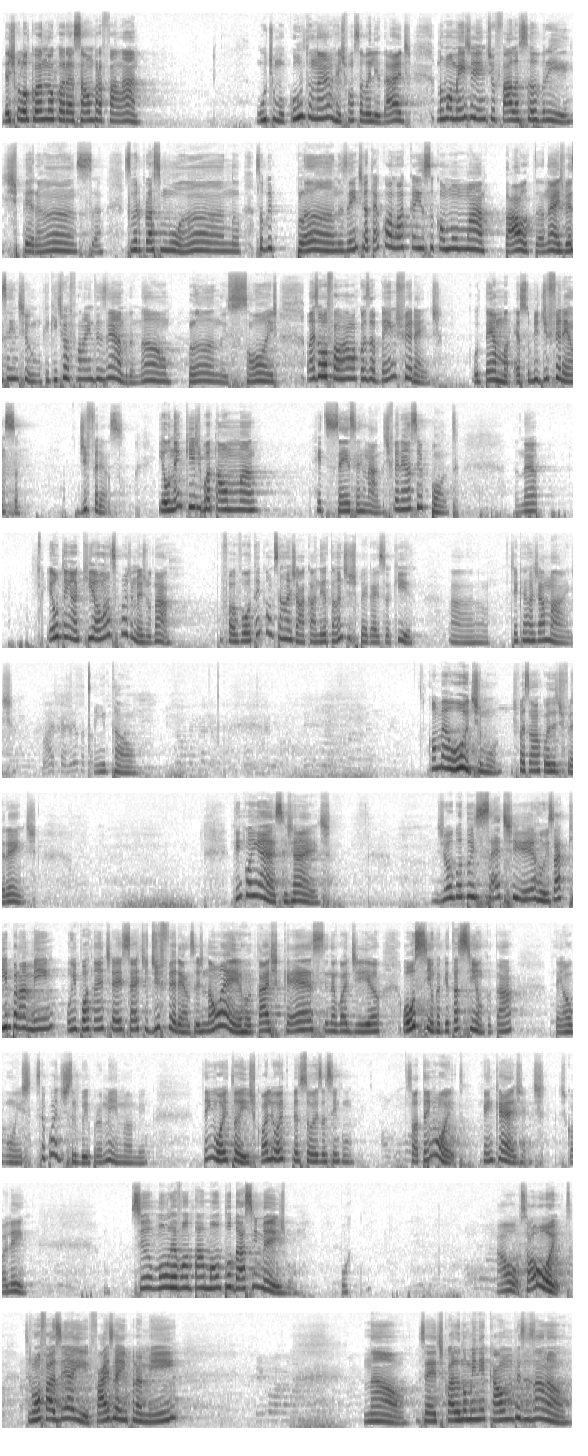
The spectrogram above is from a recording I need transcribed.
Deus colocou no meu coração para falar último culto, né? Responsabilidade. Normalmente a gente fala sobre esperança, sobre o próximo ano, sobre planos. A gente até coloca isso como uma pauta, né? Às vezes a gente, o que a gente vai falar em dezembro? Não, planos, sonhos. Mas eu vou falar uma coisa bem diferente. O tema é sobre diferença. Diferença. E eu nem quis botar uma reticência, nada. Diferença e ponto. Né? Eu tenho aqui, Alan, você pode me ajudar? Por favor, tem como você arranjar uma caneta antes de pegar isso aqui? Ah, tinha que arranjar mais. Mais caneta? Então. Como é o último, deixa eu fazer uma coisa diferente. Quem conhece, gente? Jogo dos sete erros. Aqui, para mim, o importante é as sete diferenças. Não é erro, tá? Esquece negócio de erro. Ou cinco. Aqui está cinco, tá? Tem alguns. Você pode distribuir para mim, meu amigo? Tem oito aí. Escolhe oito pessoas assim com. Só tem oito. Quem quer, gente? Escolhe aí. Se não levantar a mão, tu dá assim mesmo. Por... Ah, só oito. Vocês vão fazer aí. Faz aí para mim. Não. Você é de escola dominical, não precisa, não.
